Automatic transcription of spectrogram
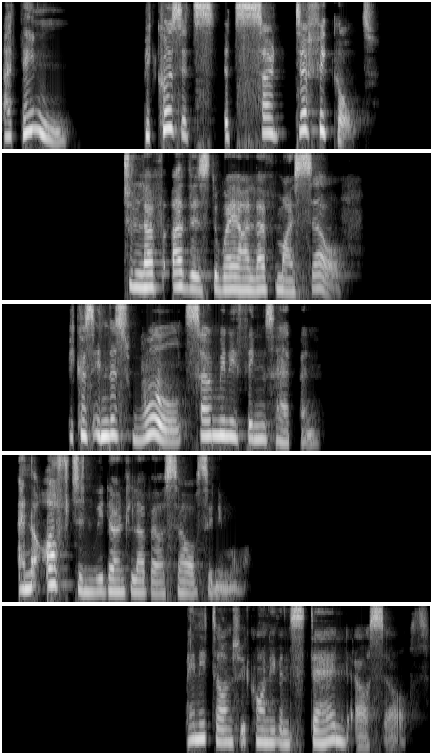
But then, because it's, it's so difficult to love others the way I love myself, because in this world, so many things happen. And often we don't love ourselves anymore. Many times we can't even stand ourselves.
